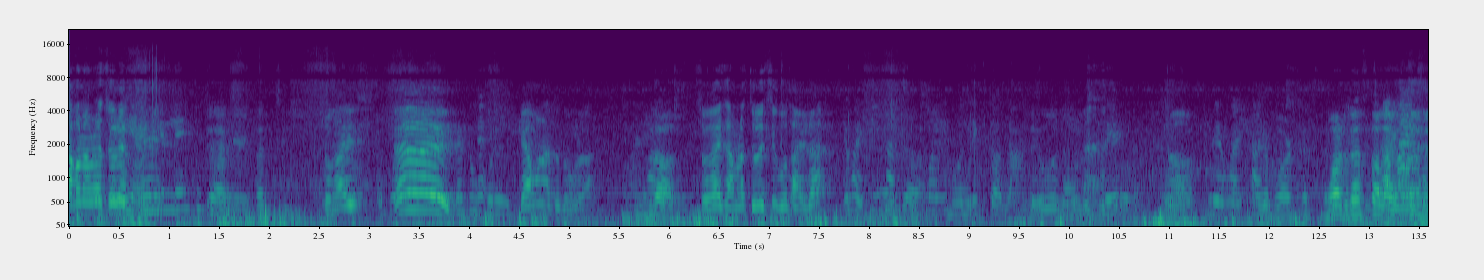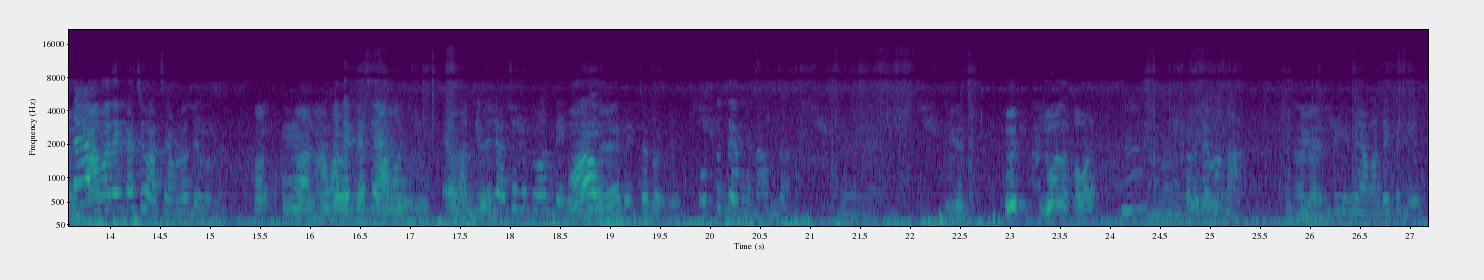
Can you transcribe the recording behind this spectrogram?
এখন আমরা চলে তো গাইস এই কেমন আছো তোমরা? তো গাইস আমরা চলেছি কোথায় এটা? এ ভাই কি খাচ্ছিস? মল্লিক তলা দেবো না। না। দে ভাই খাই। বটগাছ তলায় আমাদের কাছেও আছে আমরা দেব না। না আমাদের কাছে এমন এমন জিনিস আছে যে তোমার দেখে ইচ্ছা করবে। ও তো দেব না আমরা। তুই জোড়া খাবার। আমি না। তুমি আমাদেরকে দিয়েছ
